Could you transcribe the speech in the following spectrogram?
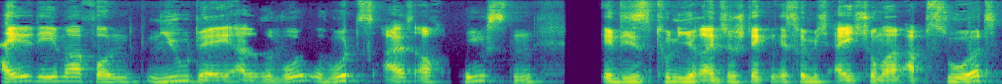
Teilnehmer von New Day, also sowohl Woods als auch Kingston, in dieses Turnier reinzustecken, ist für mich eigentlich schon mal absurd.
